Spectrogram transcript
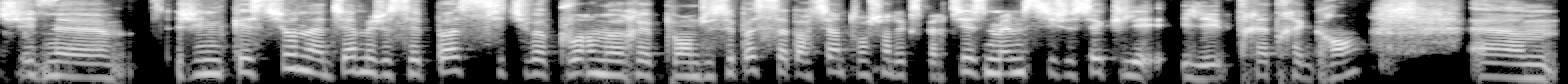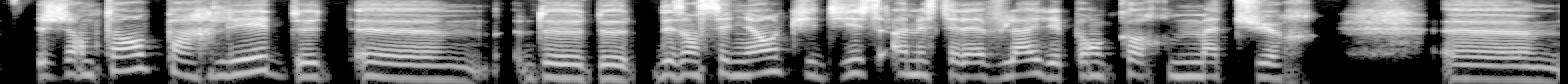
J'ai une, j'ai une question, Nadia, mais je ne sais pas si tu vas pouvoir me répondre. Je ne sais pas si ça appartient à ton champ d'expertise, même si je sais qu'il est, très, très grand. Euh, j'entends parler de, euh, de, de, des enseignants qui disent Ah, mais cet élève-là, il n'est pas encore mature euh,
